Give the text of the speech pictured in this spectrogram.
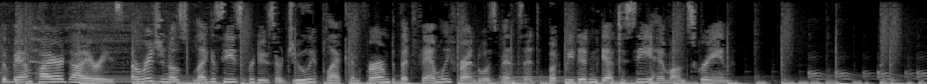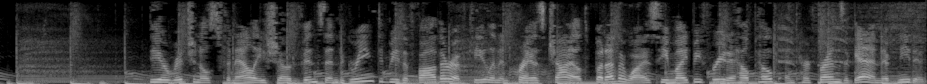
The Vampire Diaries Originals Legacies producer Julie Plec confirmed that family friend was Vincent, but we didn't get to see him on screen. The original's finale showed Vincent agreeing to be the father of Keelin and Freya's child, but otherwise he might be free to help Hope and her friends again if needed.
